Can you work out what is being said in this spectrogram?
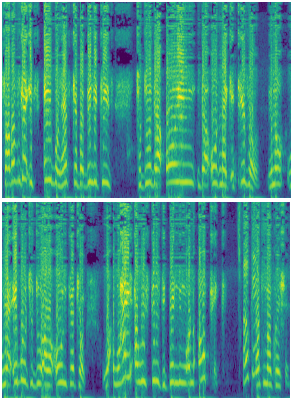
South Africa is able, has capabilities to do their own, their own like a diesel. You know, we are able to do our own petrol. Why are we still depending on OPEC? Okay. That's my question.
